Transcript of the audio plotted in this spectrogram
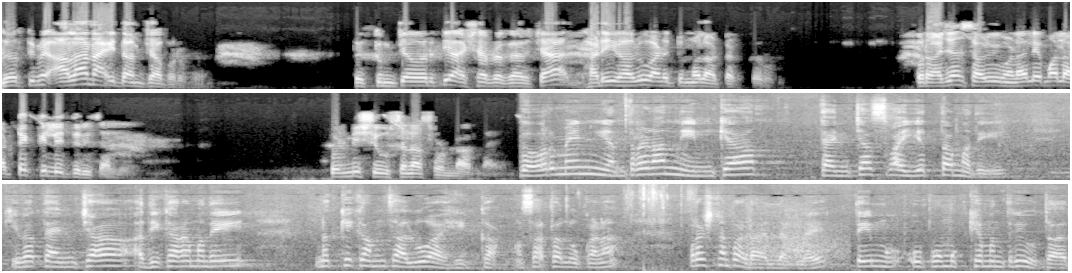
जर तुम्ही आला नाहीत आमच्या बरोबर तर तुमच्यावरती अशा प्रकारच्या धाडी घालू आणि तुम्हाला अटक करू. पण राजन साळवी म्हणाले मला अटक केली तरी चालेल. पण मी शिवसेना सोडणार नाही. गव्हर्नमेंट यंत्रणा नेमक्या त्यांच्या स्वायत्तामध्ये किंवा त्यांच्या अधिकारामध्ये नक्की काम चालू आहे का असं आता लोकांना प्रश्न पडायला लागला आहे ते उपमुख्यमंत्री होतात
